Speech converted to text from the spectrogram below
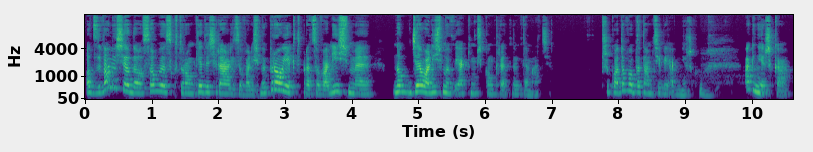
Odzywamy się do osoby, z którą kiedyś realizowaliśmy projekt, pracowaliśmy, no, działaliśmy w jakimś konkretnym temacie. Przykładowo pytam Ciebie, Agnieszko. Hmm. Agnieszka,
